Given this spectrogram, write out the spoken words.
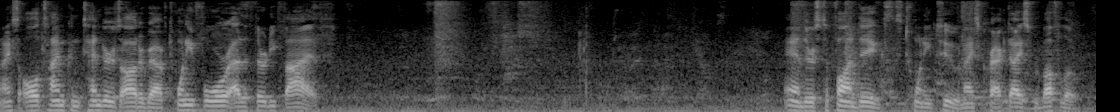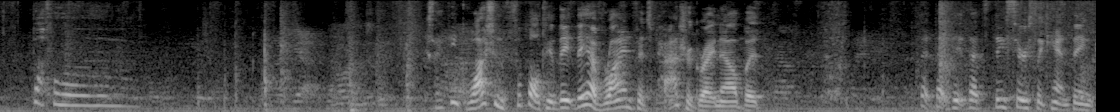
Nice all time contenders autograph. 24 out of 35. And there's Stefon Diggs, 22. Nice cracked ice for Buffalo. Buffalo! Because I think Washington football team, they, they have Ryan Fitzpatrick right now, but that, that, they, that's, they seriously can't think.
